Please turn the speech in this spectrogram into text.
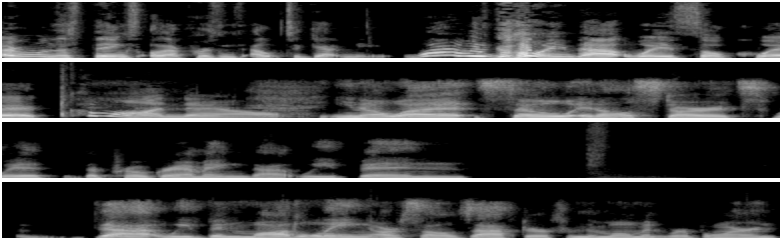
everyone just thinks, oh, that person's out to get me. Why are we going that way so quick? Come on now. You know what? So it all starts with the programming that we've been that we've been modeling ourselves after from the moment we're born.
